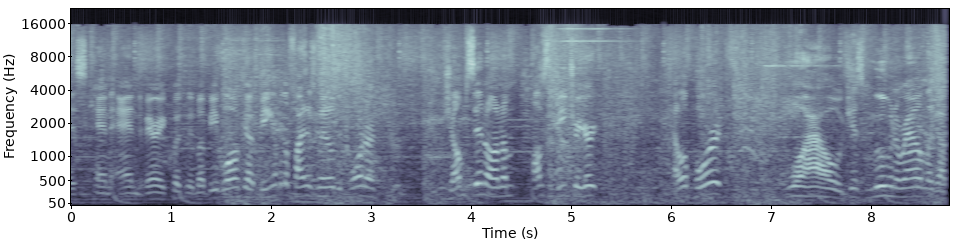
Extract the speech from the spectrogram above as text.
This can end very quickly, but B Blanka being able to find his way to the corner, jumps in on him, pops the V trigger, teleport. Wow, just moving around like a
